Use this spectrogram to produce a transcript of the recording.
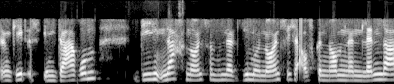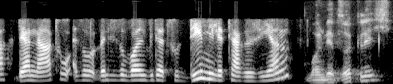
Dann geht es ihm darum, die nach 1997 aufgenommenen Länder der NATO, also wenn Sie so wollen, wieder zu demilitarisieren. Wollen wir wirklich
